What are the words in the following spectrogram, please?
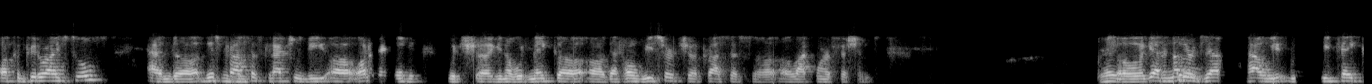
computerized tools. And uh, this mm-hmm. process can actually be uh, automated, which uh, you know would make uh, uh, that whole research uh, process a lot more efficient. Great. So again, another example of how we take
